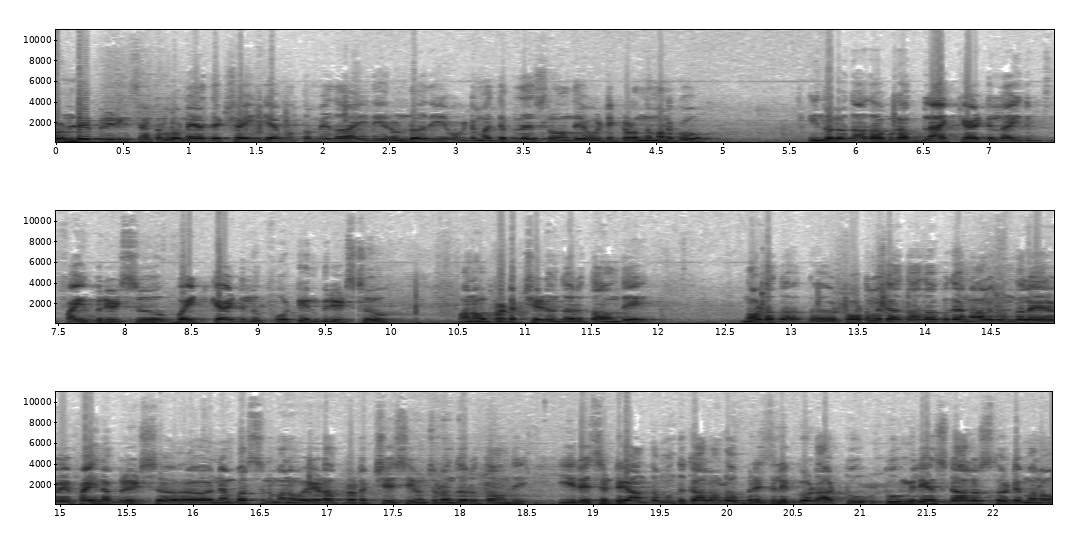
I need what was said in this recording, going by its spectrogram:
రెండే బ్రీడింగ్ సెంటర్లు ఉన్నాయి అధ్యక్ష ఇండియా మొత్తం మీద. ఇది రెండోది ఒకటి మధ్యప్రదేశ్లో ఉంది ఒకటి ఇక్కడ ఉంది మనకు. ఇందులో దాదాపుగా బ్లాక్ క్యాటిల్ ఐదు five breeds white cattle fourteen breeds మనం ప్రొటెక్ట్ చేయడం జరుగుతూ ఉంది. నూట టోటల్గా దాదాపుగా నాలుగు వందల ఇరవై పైన బ్రీడ్స్ నెంబర్స్ని మనం ఇక్కడ ప్రొటెక్ట్ చేసి ఉంచడం జరుగుతూ ఉంది. ఈ రీసెంట్గా అంత ముందు కాలంలో బ్రెజిల్కి కూడా టూ టూ మిలియన్స్ డాలర్స్ తోటి మనం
